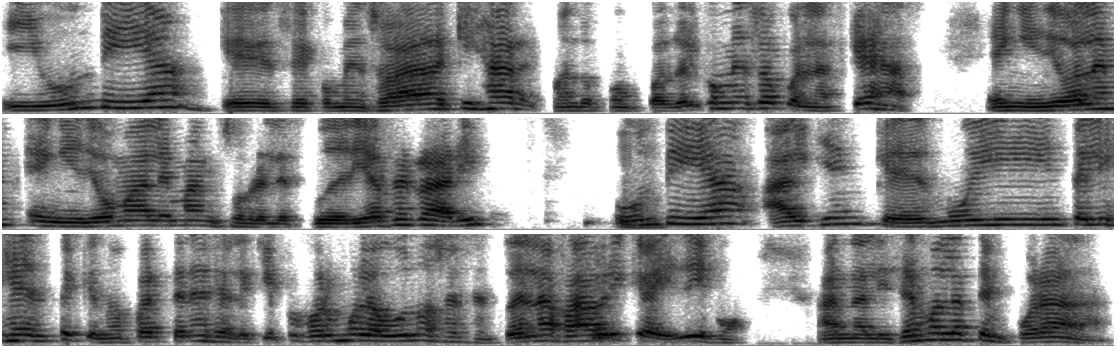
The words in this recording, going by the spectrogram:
y un día que se comenzó a quejar, cuando, cuando él comenzó con las quejas en idioma, en idioma alemán sobre la escudería Ferrari, un día alguien que es muy inteligente, que no pertenece al equipo Fórmula 1, se sentó en la fábrica y dijo, analicemos la temporada,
